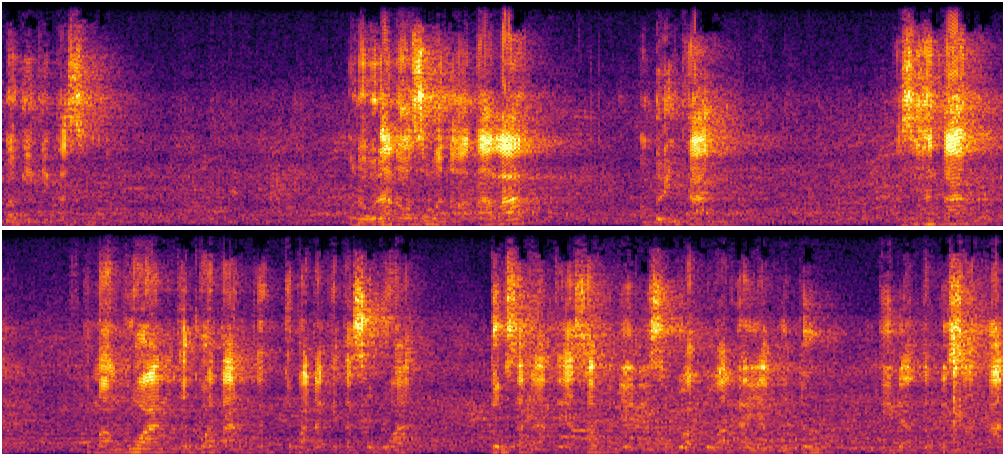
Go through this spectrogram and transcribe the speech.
bagi kita semua. Mudah-mudahan Allah taala memberikan kesehatan, kemampuan, kekuatan ke- kepada kita semua untuk senantiasa menjadi sebuah keluarga yang utuh, tidak terpisahkan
